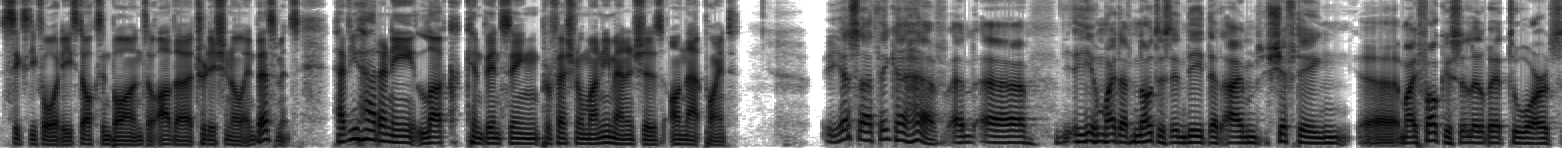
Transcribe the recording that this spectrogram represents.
60 40 stocks and bonds or other traditional investments. Have you had any luck convincing professional money managers on that point? Yes, I think I have. And uh, you might have noticed indeed that I'm shifting uh, my focus a little bit towards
